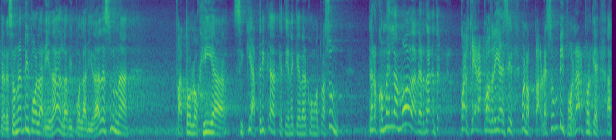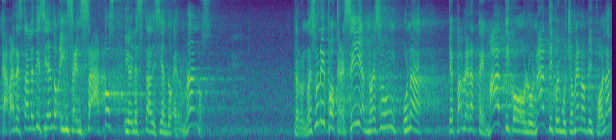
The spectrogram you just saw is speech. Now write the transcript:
Pero eso no es bipolaridad, la bipolaridad es una patología psiquiátrica que tiene que ver con otro asunto. Pero como es la moda, ¿verdad? Cualquiera podría decir, bueno, Pablo es un bipolar porque acaba de estarles diciendo insensatos y hoy les está diciendo hermanos. Pero no es una hipocresía, no es un, una que Pablo era temático o lunático y mucho menos bipolar.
